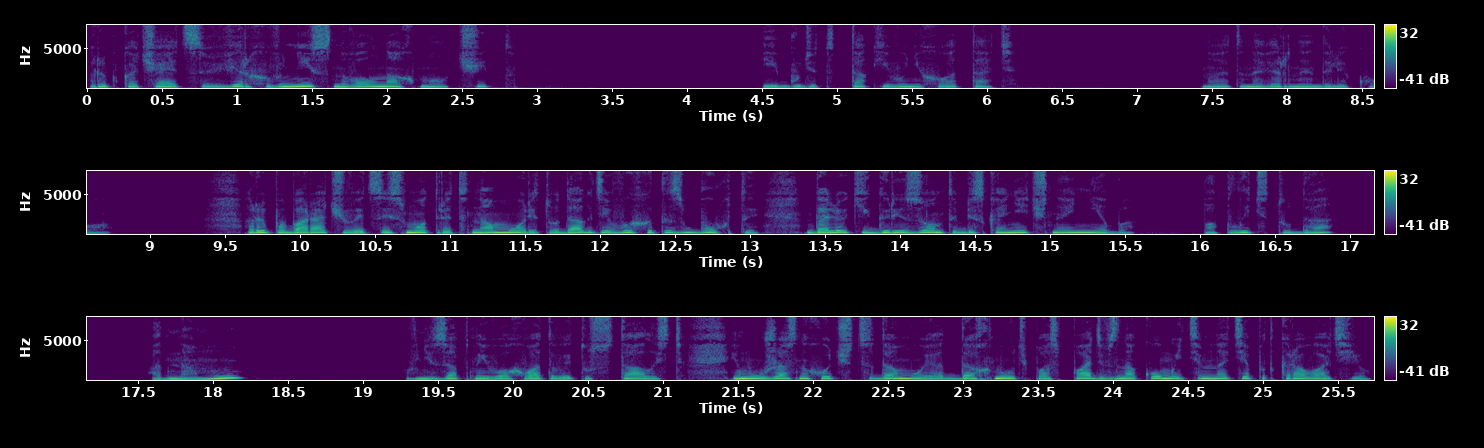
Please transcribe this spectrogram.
Рыб качается вверх-вниз, на волнах молчит. Ей будет так его не хватать. Но это, наверное, далеко. Рыб оборачивается и смотрит на море, туда, где выход из бухты, далекий горизонт и бесконечное небо. Поплыть туда? Одному? Внезапно его охватывает усталость. Ему ужасно хочется домой, отдохнуть, поспать в знакомой темноте под кроватью.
